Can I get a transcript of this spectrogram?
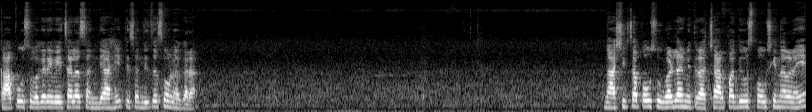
कापूस वगैरे वेचायला संधी आहे ती संधीचं सोनं करा. नाशिकचा पाऊस उघडलाय मित्रा. चार पाच दिवस पाऊस येणार नाही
